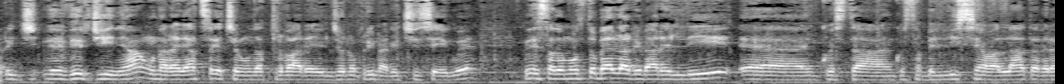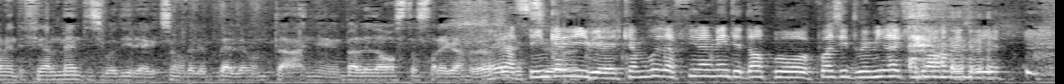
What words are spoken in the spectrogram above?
Virginia, una ragazza che ci è venuta a trovare il giorno prima che ci segue. Quindi è stato molto bello arrivare lì eh, in, questa, in questa bellissima vallata, veramente finalmente si può dire che ci sono delle belle montagne, Valle d'Aosta sta regando veramente Ragazzi, incredibile, il Cambusa finalmente dopo quasi 2000 km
